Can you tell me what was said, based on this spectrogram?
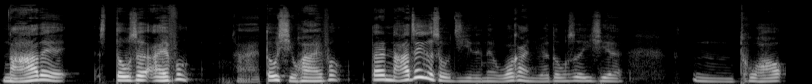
拿的都是 iPhone，哎，都喜欢 iPhone。但是拿这个手机的呢，我感觉都是一些嗯土豪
